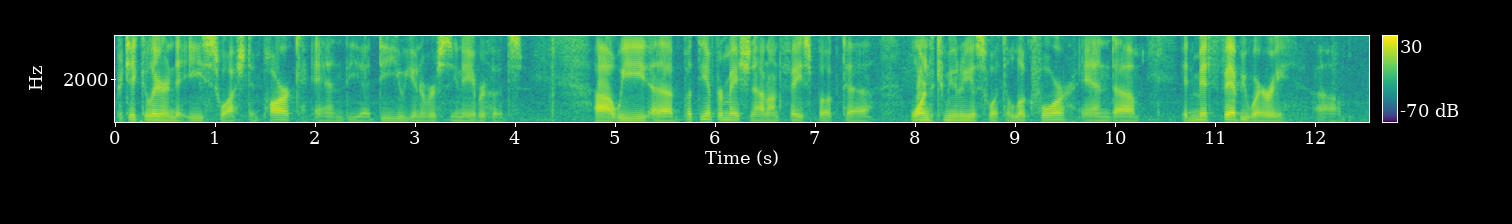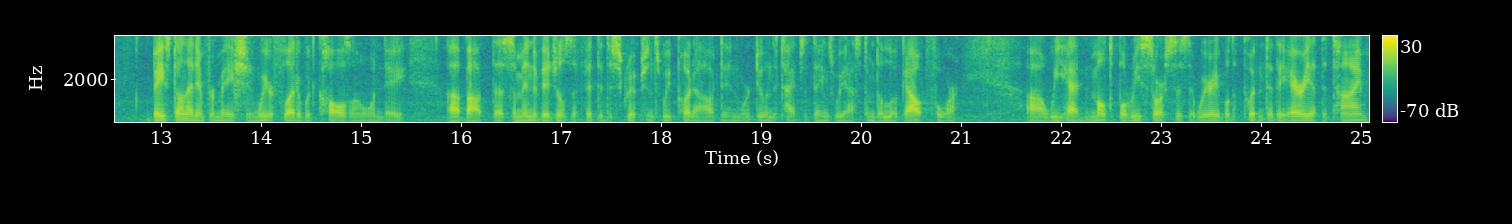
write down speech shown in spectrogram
particularly in the East Washington Park and the uh, DU University neighborhoods. Uh, we uh, put the information out on Facebook to warn the community as to what to look for, and um, in mid-February, um, based on that information, we were flooded with calls on one day about uh, some individuals that fit the descriptions we put out and were doing the types of things we asked them to look out for. Uh, we had multiple resources that we were able to put into the area at the time.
